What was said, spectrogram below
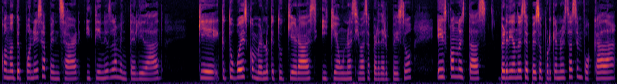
cuando te pones a pensar y tienes la mentalidad que, que tú puedes comer lo que tú quieras y que aún así vas a perder peso, es cuando estás perdiendo ese peso porque no estás enfocada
